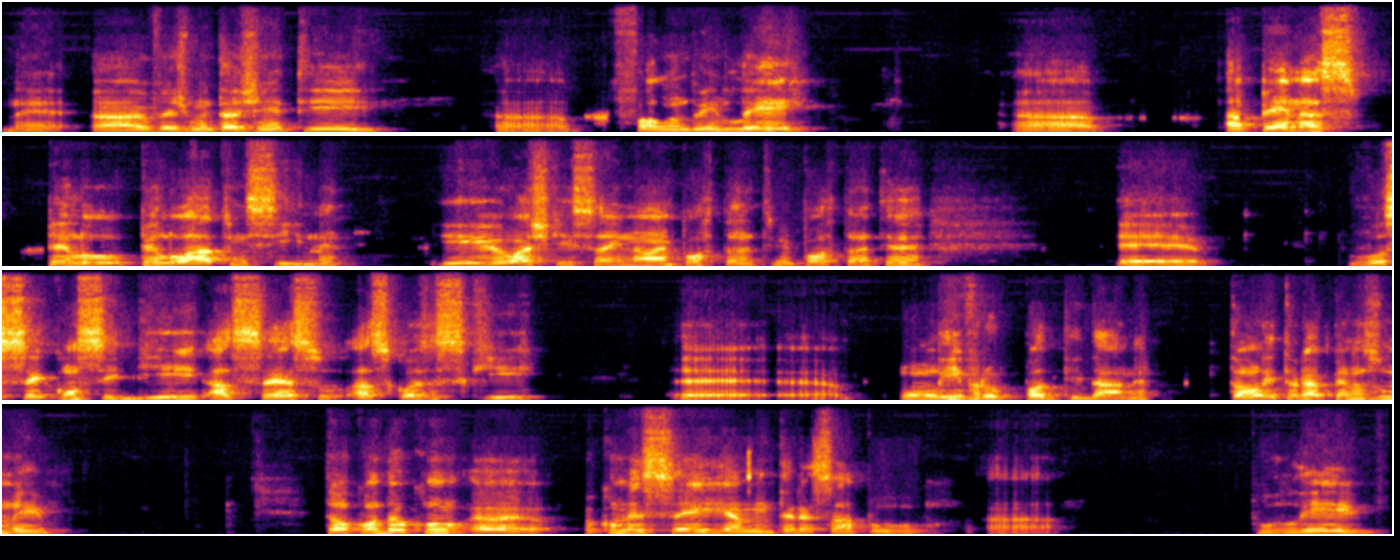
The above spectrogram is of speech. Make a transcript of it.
né? Uh, eu vejo muita gente falando em ler apenas pelo, pelo ato em si, né? E eu acho que isso aí não é importante. O importante é, é você conseguir acesso às coisas que é, um livro pode te dar, né? Então a leitura é apenas um meio. Então quando eu, é, eu comecei a me interessar por, uh, por ler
